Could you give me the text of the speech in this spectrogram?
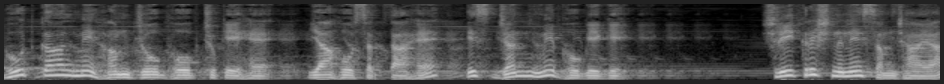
भूतकाल में हम जो भोग चुके हैं, या हो सकता है, इस जन्म में भोगेगे। श्री कृष्ण ने समझाया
